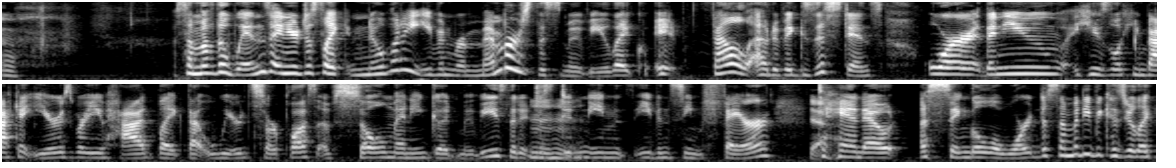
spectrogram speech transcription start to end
Ugh. Some of the wins and you're just like nobody even remembers this movie like it fell out of existence or then you he's looking back at years where you had like that weird surplus of so many good movies that it just mm-hmm. didn't even even seem fair Yeah. to hand out a single award to somebody because you're like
